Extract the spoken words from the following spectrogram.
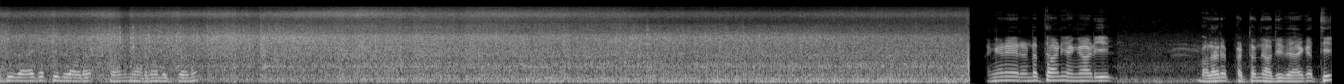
അതിവേഗത്തിൽ അവിടെ ട്രെയിൻ നടന്നുകൊണ്ടിരിക്കുകയാണ്. അങ്ങനെ രണ്ടത്താണി അങ്ങാടിയിൽ വളരെ പെട്ടെന്ന് അതിവേഗത്തിൽ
